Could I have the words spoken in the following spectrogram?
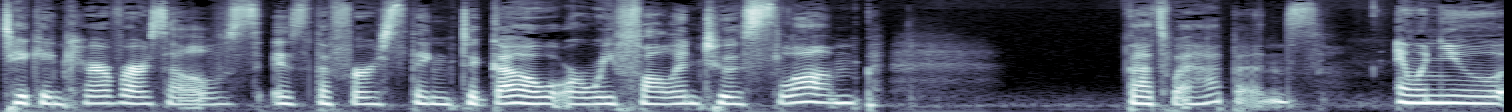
taking care of ourselves is the first thing to go, or we fall into a slump. That's what happens. And when you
